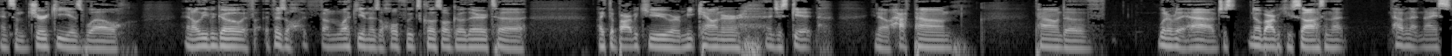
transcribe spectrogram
and some jerky as well. And I'll even go if if there's a if I'm lucky and there's a Whole Foods close, I'll go there to like the barbecue or meat counter and just get you know half pound pound of whatever they have, just no barbecue sauce and that having that nice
